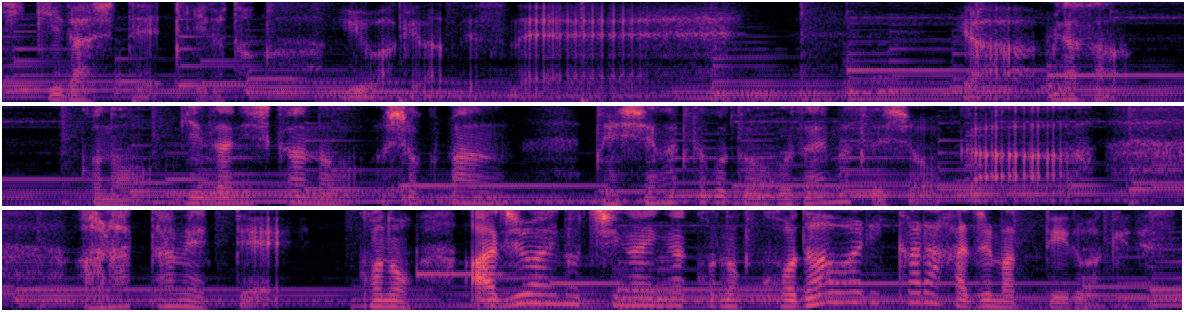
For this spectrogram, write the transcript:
引き出しているというわけなんですね。いや皆さんこの銀座西川の食パン召し上がったことございますでしょうか？改めてこの味わいの違いがこのこだわりから始まっているわけです。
